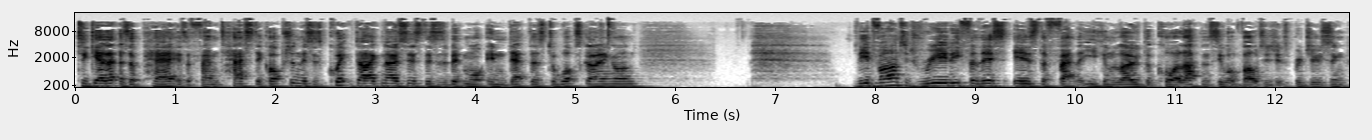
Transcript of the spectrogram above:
together as a pair is a fantastic option. This is quick diagnosis. This is a bit more in-depth as to what's going on. The advantage really for this is the fact that you can load the coil up and see what voltage it's producing.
